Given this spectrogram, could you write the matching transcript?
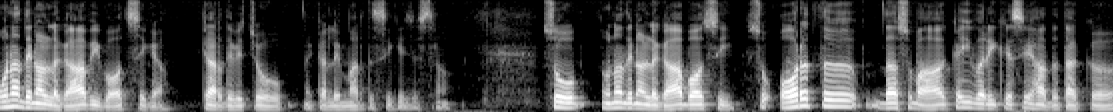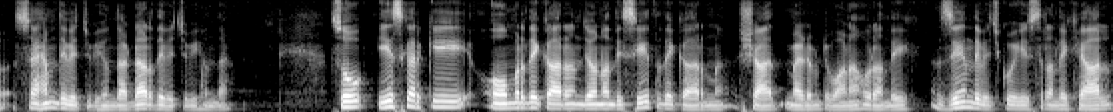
ਉਹਨਾਂ ਦੇ ਨਾਲ ਲਗਾਅ ਵੀ ਬਹੁਤ ਸੀਗਾ। ਘਰ ਦੇ ਵਿੱਚ ਉਹ ਇਕੱਲੇ ਮਰਦ ਸੀਗੇ ਜਿਸ ਤਰ੍ਹਾਂ। ਸੋ ਉਹਨਾਂ ਦੇ ਨਾਲ ਲਗਾਅ ਬਹੁਤ ਸੀ। ਸੋ ਔਰਤ ਦਾ ਸੁਭਾਅ ਕਈ ਵਾਰੀ ਕਿਸੇ ਹੱਦ ਤੱਕ ਸਹਿਮ ਦੇ ਵਿੱਚ ਵੀ ਹੁੰਦਾ, ਡਰ ਦੇ ਵਿੱਚ ਵੀ ਹੁੰਦਾ। ਸੋ ਇਸ ਕਰਕੇ ਉਮਰ ਦੇ ਕਾਰਨ ਜਾਂ ਉਹਨਾਂ ਦੀ ਸਿਹਤ ਦੇ ਕਾਰਨ ਸ਼ਾਇਦ ਮੈਡਮ ਟਿਵਾਣਾ ਹੋਰਾਂ ਦੇ ਜ਼ਿਹਨ ਦੇ ਵਿੱਚ ਕੋਈ ਇਸ ਤਰ੍ਹਾਂ ਦੇ ਖਿਆਲ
